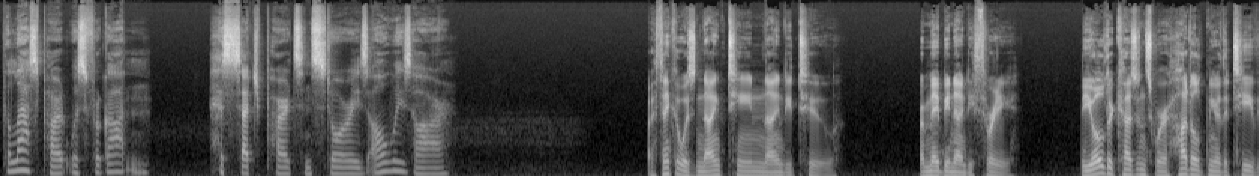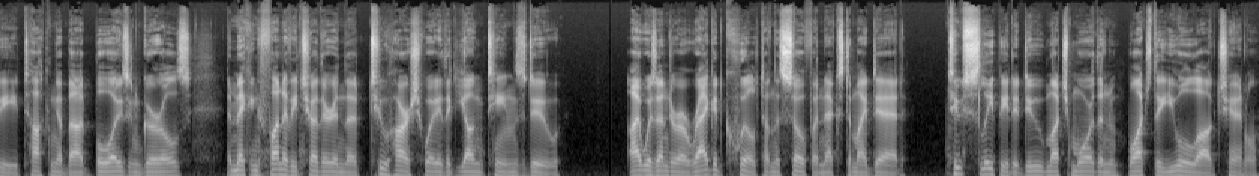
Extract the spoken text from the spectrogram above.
the last part was forgotten, as such parts in stories always are. I think it was 1992, or maybe 93. The older cousins were huddled near the TV talking about boys and girls and making fun of each other in the too harsh way that young teens do. I was under a ragged quilt on the sofa next to my dad, too sleepy to do much more than watch the Yule log channel.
